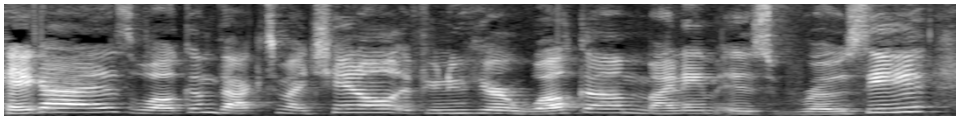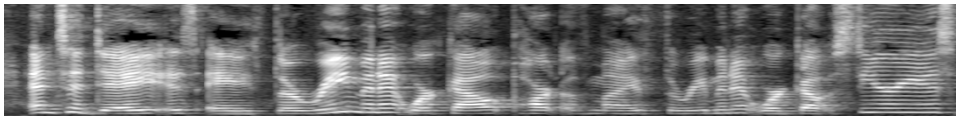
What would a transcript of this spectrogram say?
Hey guys, welcome back to my channel. If you're new here, welcome. My name is Rosie and today is a three minute workout, part of my three minute workout series.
